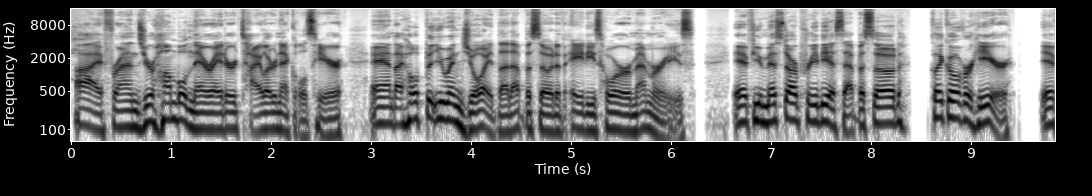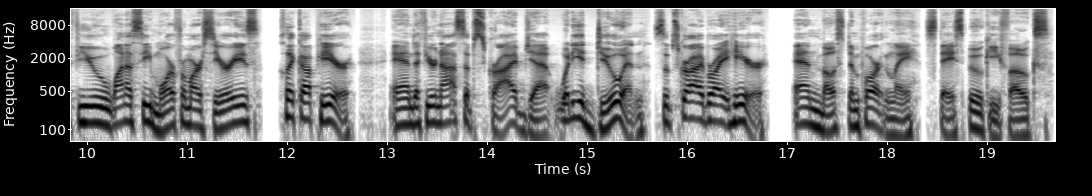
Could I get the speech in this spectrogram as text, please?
Hi, friends. Your humble narrator, Tyler Nichols here, and I hope that you enjoyed that episode of 80s Horror Memories. If you missed our previous episode, click over here. If you want to see more from our series, click up here. And if you're not subscribed yet, what are you doing? Subscribe right here. And most importantly, stay spooky, folks.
